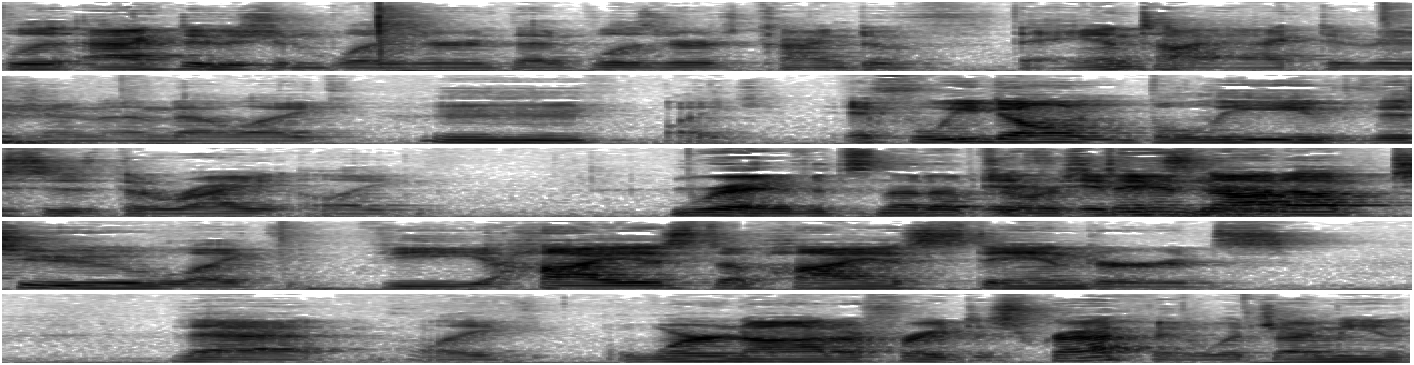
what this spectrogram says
activision blizzard that blizzard's kind of the anti-activision and that like hmm like if we don't believe this is the right like right if it's not up to our if, if standard. it's not up to like the highest of highest standards that like we're not afraid to scrap it which i mean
